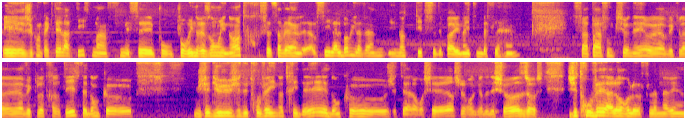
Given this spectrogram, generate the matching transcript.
Et je contactais l'artiste, mais c'est pour, une raison ou une autre. Ça, avait aussi, l'album, il avait un, une autre titre, c'était pas United in Bethlehem. Ça n'a pas fonctionné euh, avec, l'autre artiste. Et donc, j'ai dû j'ai dû trouver une autre idée. Donc euh, j'étais à la recherche je regardais des choses. J'ai trouvé alors le Flammarion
